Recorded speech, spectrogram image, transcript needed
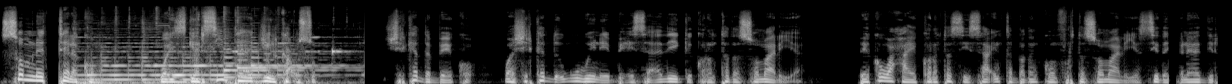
Somnet telecom waa isgaarsiinta jiilka cusub. Shirkadda beeko waa shirkadda ugu weyn ee bixisa adeega korontada soomaaliya. Beeko waxa ay koronto siisaa inta badan koonfurta soomaaliya sida banaadir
